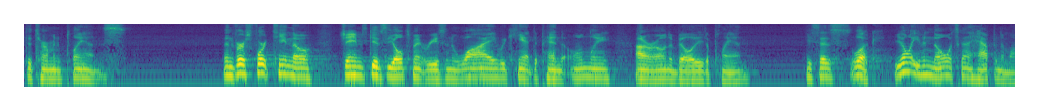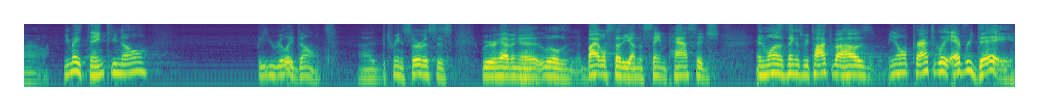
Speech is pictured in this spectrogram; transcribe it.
determined plans. In verse 14, though, James gives the ultimate reason why we can't depend only on our own ability to plan. He says, Look, you don't even know what's going to happen tomorrow. You may think you know, but you really don't. Uh, between services, we were having a little Bible study on the same passage. And one of the things we talked about how is, you know, practically every day,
